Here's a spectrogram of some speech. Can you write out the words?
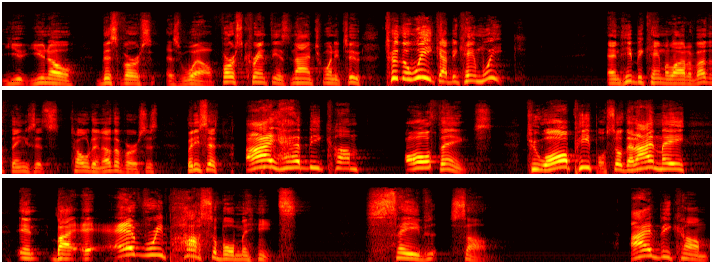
You, you know this verse as well. 1 Corinthians 9.22, to the weak I became weak. And he became a lot of other things that's told in other verses. But he says, I have become all things to all people so that I may, in, by every possible means, save some. I've become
